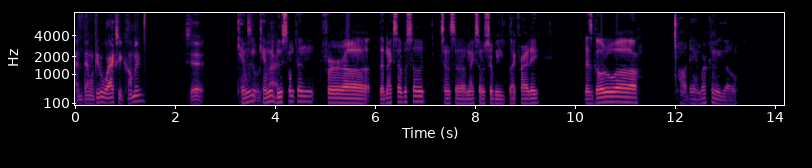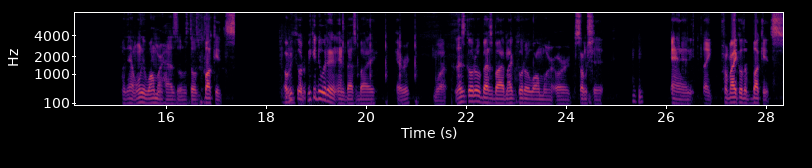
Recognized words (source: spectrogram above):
And then when people were actually coming, shit, Can we can we do something for uh the next episode? Since uh next episode should be Black Friday. Let's go to uh oh damn, where can we go? Well, yeah, only Walmart has those those buckets. Or we could we could do it in, in Best Buy, Eric. What? Let's go to a Best Buy. Might go to Walmart or some shit, Mhm. and like for Michael the buckets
